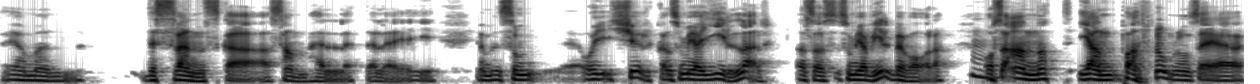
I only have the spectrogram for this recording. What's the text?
ja, men, det svenska samhället. Eller i, ja, men, som, och i kyrkan som jag gillar. Alltså som jag vill bevara. Och så annat, i an, på andra områden så är jag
